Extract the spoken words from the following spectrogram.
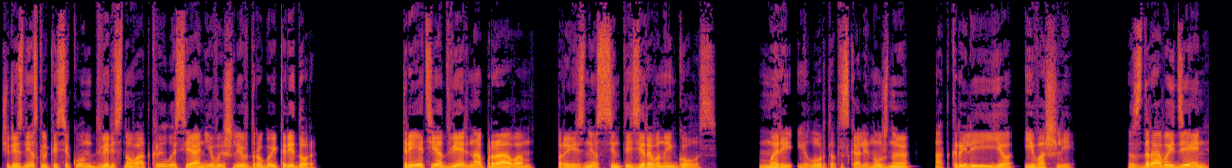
Через несколько секунд дверь снова открылась, и они вышли в другой коридор, «Третья дверь направо», — произнес синтезированный голос. Мэри и Лурд отыскали нужную, открыли ее и вошли. «Здравый день,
